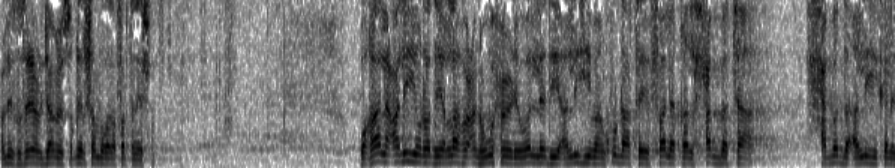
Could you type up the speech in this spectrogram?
xadiiska saxiixu jaamic saqiir waqaala caliyun radia allaahu canhu wuxuu yidhi waladii allihii baan ku dhaartay falaqa alxabata xabadda allihii kala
